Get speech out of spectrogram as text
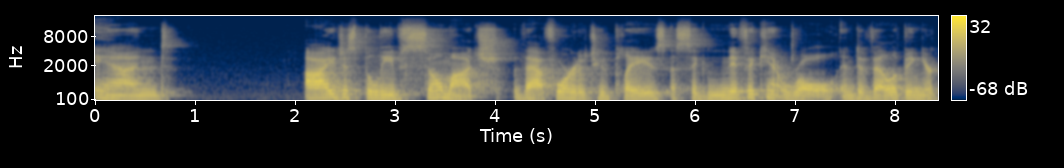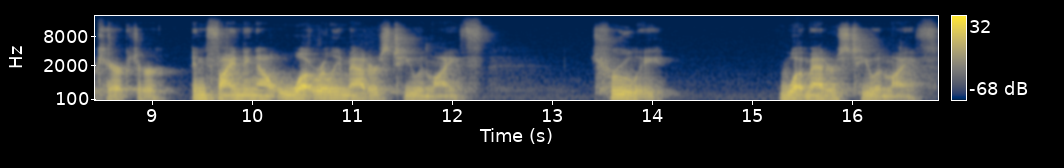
And I just believe so much that fortitude plays a significant role in developing your character and finding out what really matters to you in life. Truly what matters to you in life.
